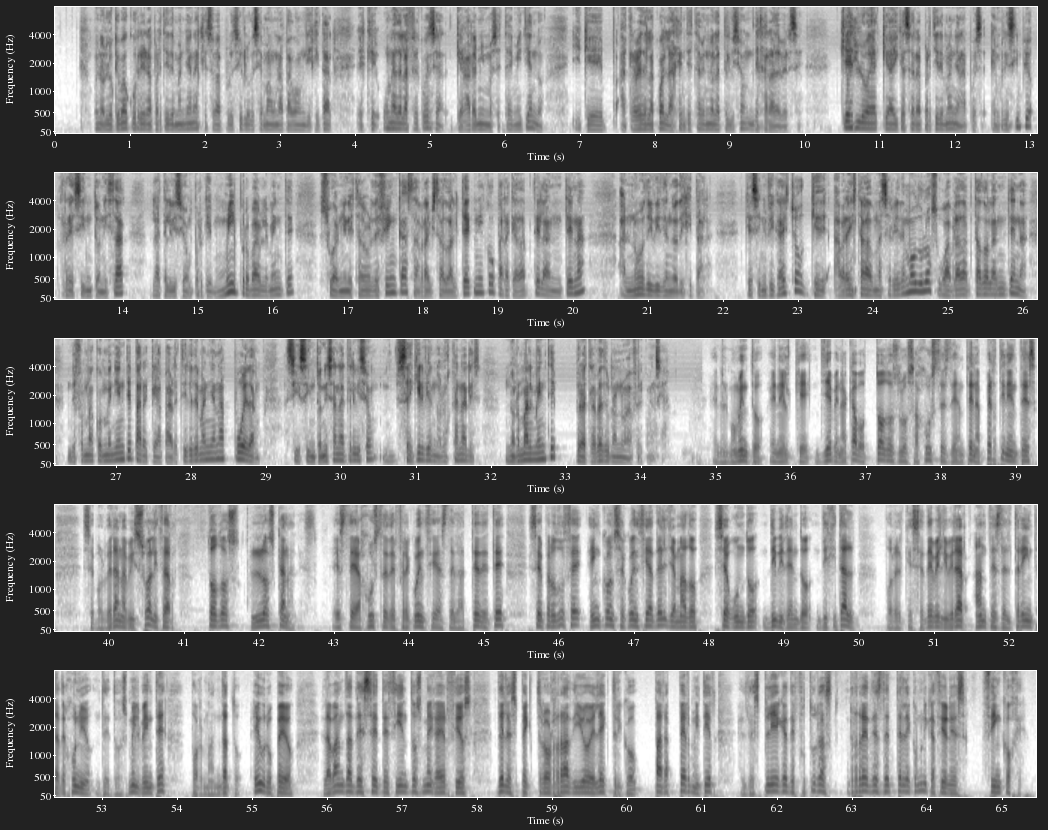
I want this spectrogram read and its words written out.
Bueno, lo que va a ocurrir a partir de mañana es que se va a producir lo que se llama un apagón digital. Es que una de las frecuencias que ahora mismo se está emitiendo y que a través de la cual la gente está viendo la televisión dejará de verse. ¿Qué es lo que hay que hacer a partir de mañana? Pues en principio resintonizar la televisión, porque muy probablemente su administrador de fincas habrá avisado al técnico para que adapte la antena al nuevo dividendo digital. ¿Qué significa esto? Que habrá instalado una serie de módulos o habrá adaptado la antena de forma conveniente para que a partir de mañana puedan, si sintonizan la televisión, seguir viendo los canales normalmente, pero a través de una nueva frecuencia. En el momento en el que lleven a cabo todos los ajustes de antena pertinentes, se volverán a visualizar todos los canales. Este ajuste de frecuencias de la TDT se produce en consecuencia del llamado segundo dividendo digital, por el que se debe liberar antes del 30 de junio de 2020, por mandato europeo, la banda de 700 MHz del espectro radioeléctrico para permitir el despliegue de futuras redes de telecomunicaciones 5G.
